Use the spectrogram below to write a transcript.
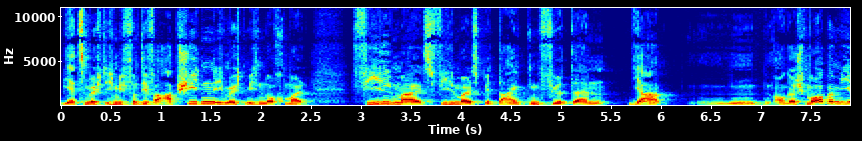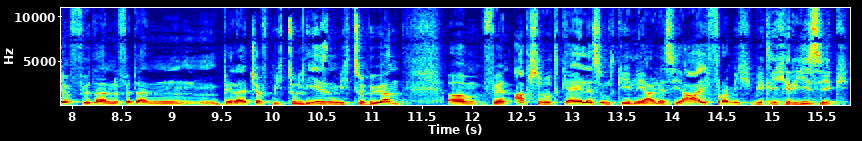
jetzt möchte ich mich von dir verabschieden. Ich möchte mich nochmal vielmals, vielmals bedanken für dein, ja, Engagement bei mir, für, dein, für deine Bereitschaft, mich zu lesen, mich zu hören, ähm, für ein absolut geiles und geniales Jahr. Ich freue mich wirklich riesig,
